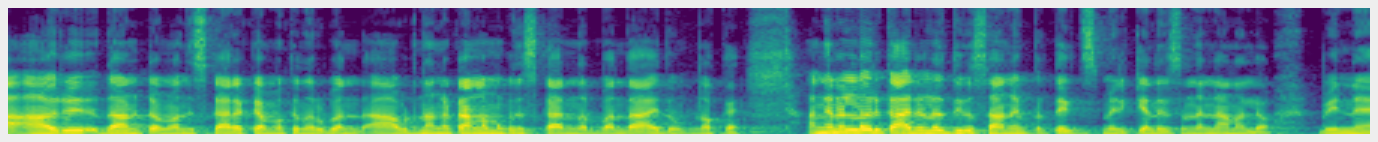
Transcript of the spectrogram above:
ആ ഒരു ഇതാണ് കേട്ടോ നമ്മളെ നിസ്കാരമൊക്കെ നമുക്ക് നിർബന്ധം അവിടുന്ന് അങ്ങോട്ടാണല്ലോ നമുക്ക് നിസ്കാരം നിർബന്ധമായതും ഒക്കെ. അങ്ങനെയുള്ള ഒരു കാര്യമുള്ള ദിവസമാണ് പ്രത്യേകിച്ച് സ്മരിക്കേണ്ട ദിവസം തന്നെയാണല്ലോ പിന്നെ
